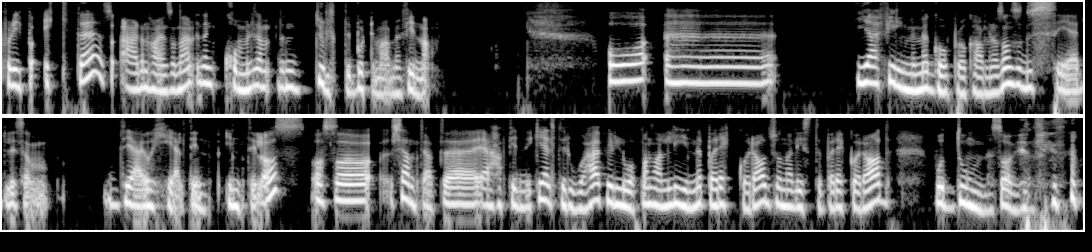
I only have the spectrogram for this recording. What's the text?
fordi på ekte så er den haien sånn her, den kommer liksom, den dulter borti meg med finna. Og øh, jeg filmer med GoPro-kamera og sånn, så du ser liksom de er jo helt inntil oss. Og så kjente jeg at eh, jeg finner ikke helt roa her, for vi lå på en sånn line på rekke og rad, journalister på rekke og rad. Hvor dumme så vi ut, liksom?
